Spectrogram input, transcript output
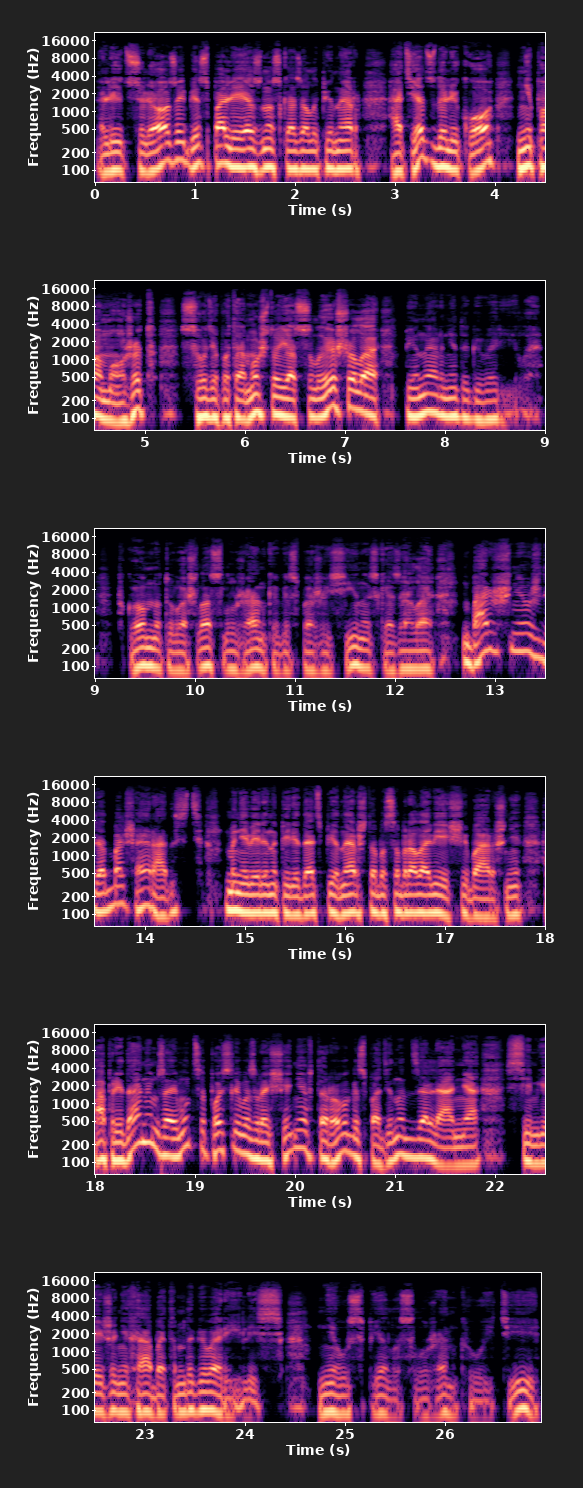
«Лить слезы бесполезно», — сказала Пинер. «Отец далеко, не поможет. Судя по тому, что я слышала...» Пинер не договорила. В комнату вошла служанка госпожи Син и сказала, «Барышню ждет большая радость. Мне велено передать Пинер, чтобы собрала вещи барышни, а приданым займутся после возвращения второго господина Дзяляня. С семьей жениха об этом договорились». Не успел успела служанка уйти,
